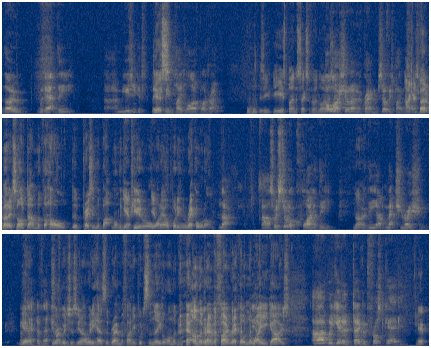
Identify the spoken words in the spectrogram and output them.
though, without the uh, music, it's Yes. actually being played live by Graeme. Is he? He is playing the saxophone live. Oh, actually, I don't know if Graeme himself is playing the Okay. saxophone. but but it's not done with the whole the pressing the button on the Yep. computer or Yep. whatever, putting the record on. No. Uh, so we're still not quite at the No. the uh, maturation of, yeah, that, of that which, which is you know when he has the gramophone, he puts the needle on the on the gramophone record, and away he goes. Uh, we get a David Frost gag. Yep.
